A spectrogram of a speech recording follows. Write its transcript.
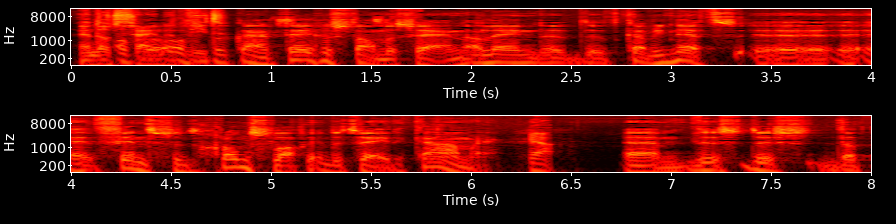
En dat of, zijn het niet. Of elkaar tegenstanders zijn. Alleen het kabinet uh, vindt zijn grondslag in de Tweede Kamer. Ja. Um, dus, dus dat,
